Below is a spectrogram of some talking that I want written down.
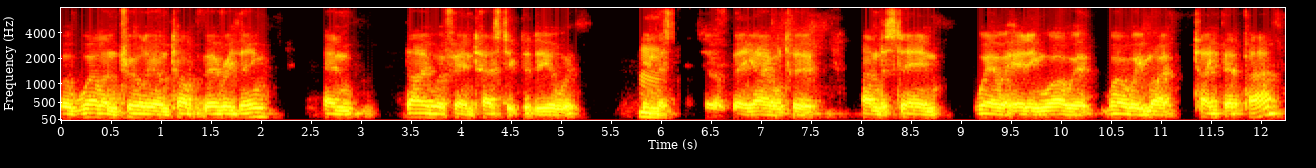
were well and truly on top of everything, and they were fantastic to deal with mm. in hmm. the sense of being able to understand where we're heading, why we why we might take that path.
